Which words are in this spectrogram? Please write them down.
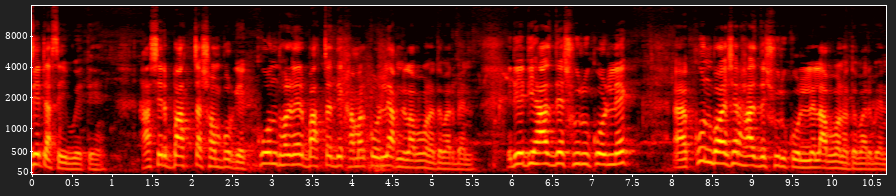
জেড আছে এই বইতে হাঁসের বাচ্চা সম্পর্কে, কোন ধরনের বাচ্চা দিয়ে খামার করলে আপনি লাভবান হতে পারবেন? রেডি হাঁস দিয়ে শুরু করলে কোন বয়সের হাঁস দিয়ে শুরু করলে লাভবান হতে পারবেন?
